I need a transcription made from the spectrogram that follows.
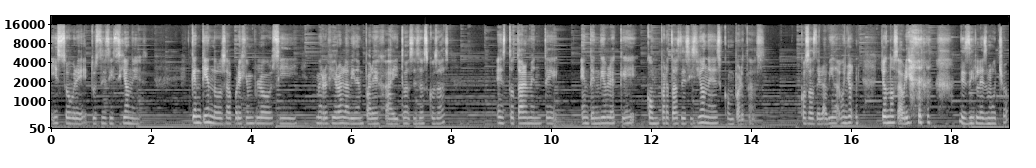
y sobre tus decisiones. Que entiendo, o sea, por ejemplo, si me refiero a la vida en pareja y todas esas cosas, es totalmente entendible que compartas decisiones, compartas cosas de la vida. Bueno, yo, yo no sabría decirles mucho,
